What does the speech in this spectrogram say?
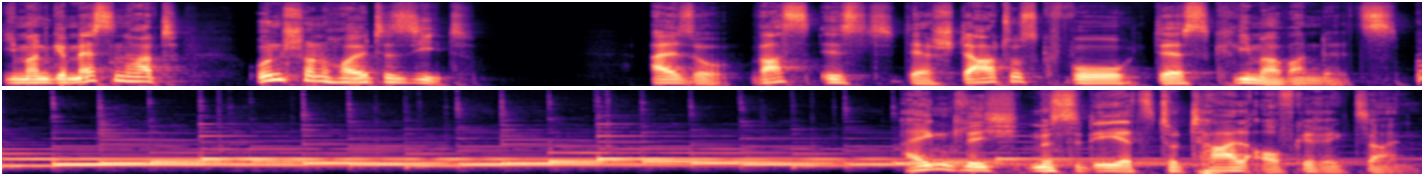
die man gemessen hat und schon heute sieht? Also, was ist der Status quo des Klimawandels? Eigentlich müsstet ihr jetzt total aufgeregt sein.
